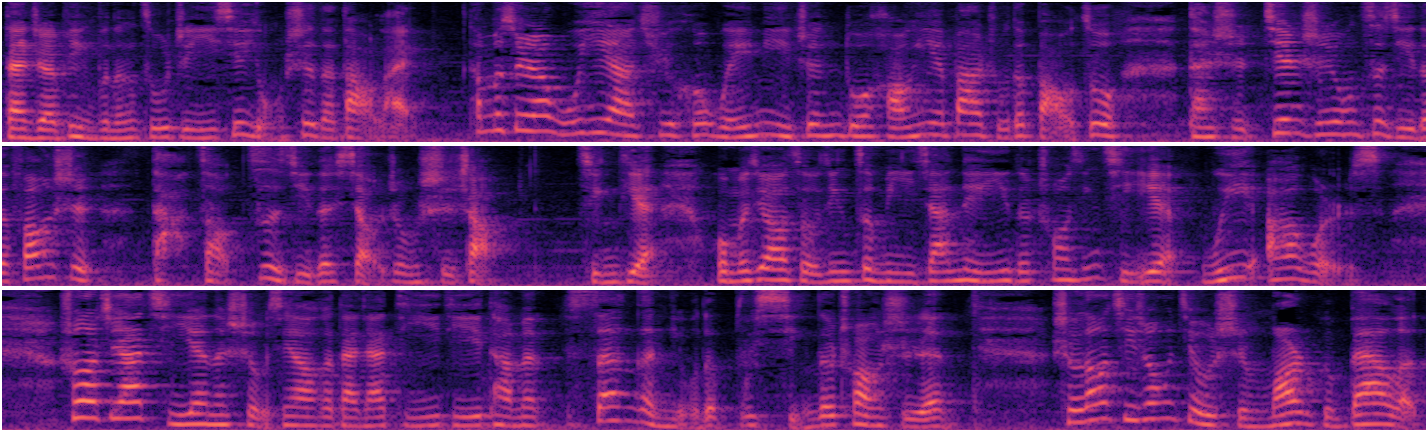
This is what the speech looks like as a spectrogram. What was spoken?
但这并不能阻止一些勇士的到来。他们虽然无意啊去和维密争夺行业霸主的宝座，但是坚持用自己的方式打造自己的小众市场。今天我们就要走进这么一家内衣的创新企业 We Hours。说到这家企业呢，首先要和大家提一提他们三个牛的不行的创始人，首当其冲就是 Mark Ballot，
